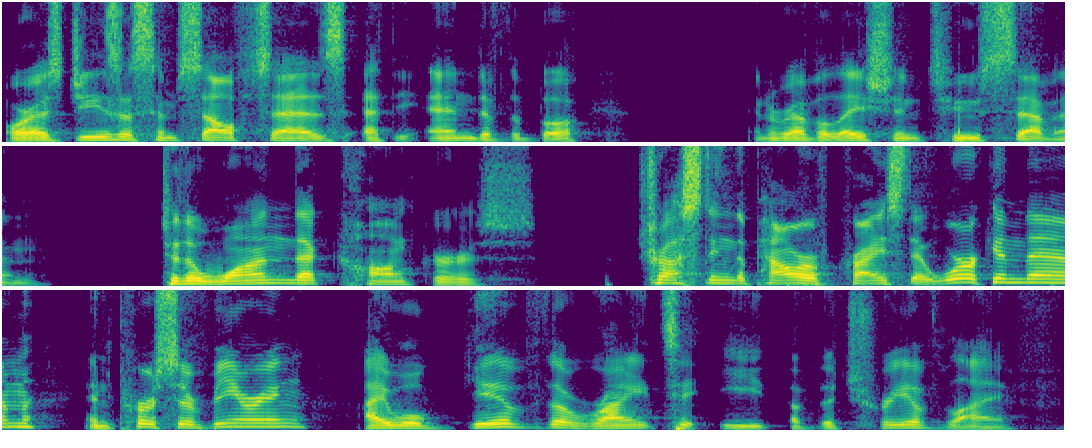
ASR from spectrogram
Or, as Jesus himself says at the end of the book, in Revelation 2 7. To the one that conquers, trusting the power of Christ at work in them and persevering, I will give the right to eat of the tree of life,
